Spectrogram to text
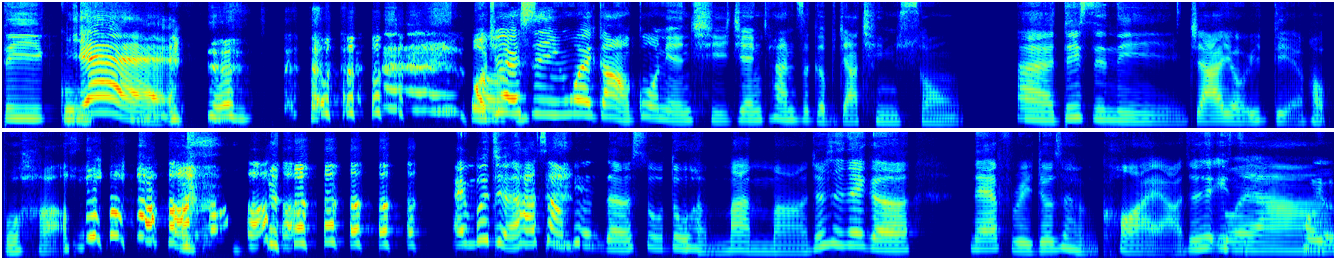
低谷耶！我觉得是因为刚好过年期间看这个比较轻松，哎，迪士尼加油一点好不好？哎，你不觉得它上片的速度很慢吗？就是那个 Netflix 就是很快啊，就是一直会有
